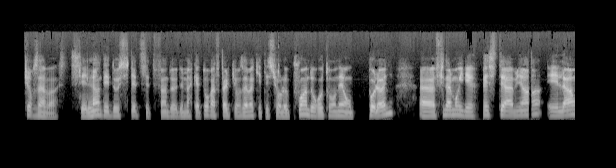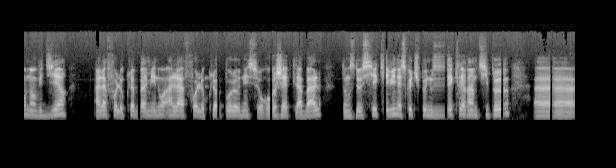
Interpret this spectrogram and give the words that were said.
Kurzava. C'est l'un des dossiers de cette fin de, mercato. Rafal Kurzava qui était sur le point de retourner en Pologne. finalement, il est resté à Amiens. Et là, on a envie de dire, à la fois le club amiénois, à la fois le club polonais se rejette la balle dans ce dossier. Kevin, est-ce que tu peux nous éclairer un petit peu euh,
